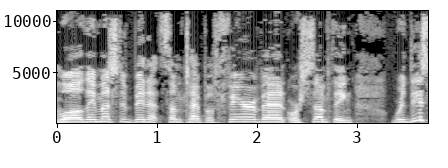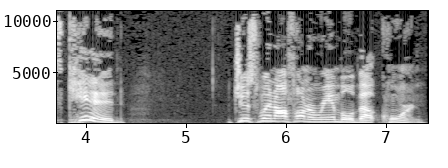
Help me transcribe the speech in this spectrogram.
Well, they must have been at some type of fair event or something where this kid just went off on a ramble about corn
